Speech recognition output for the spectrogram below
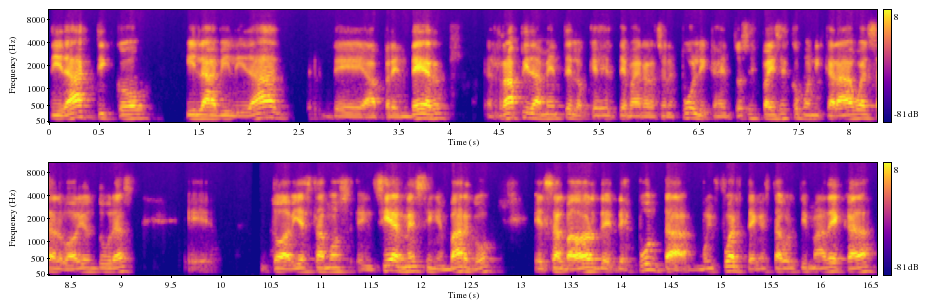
didáctico y la habilidad de aprender rápidamente lo que es el tema de relaciones públicas. Entonces, países como Nicaragua, El Salvador y Honduras, eh, todavía estamos en ciernes, sin embargo, El Salvador despunta muy fuerte en esta última década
